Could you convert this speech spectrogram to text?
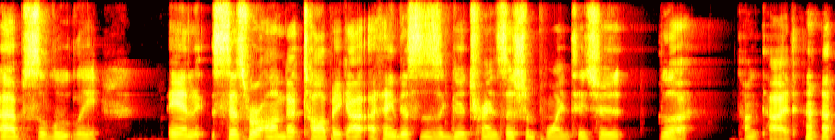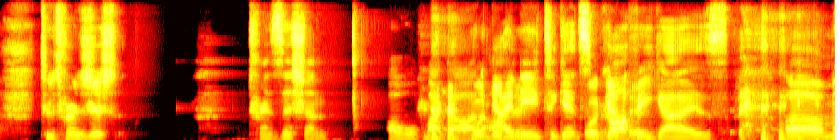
Absolutely. And since we're on that topic, I, I think this is a good transition point to ugh, tongue tied to transition transition. Oh my god! we'll I there. need to get some we'll coffee, get guys. um,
